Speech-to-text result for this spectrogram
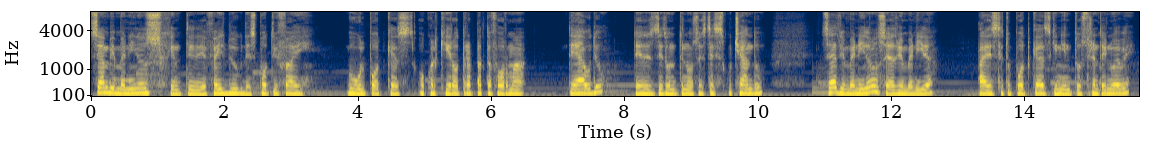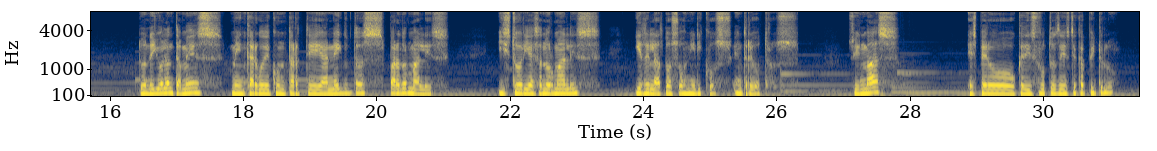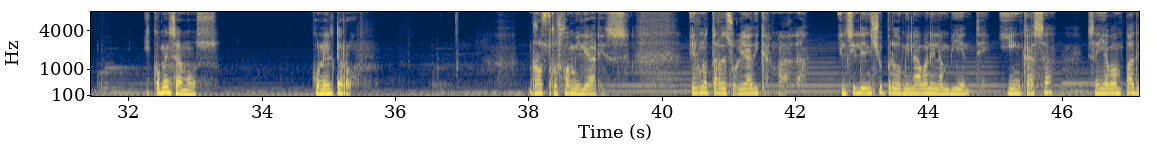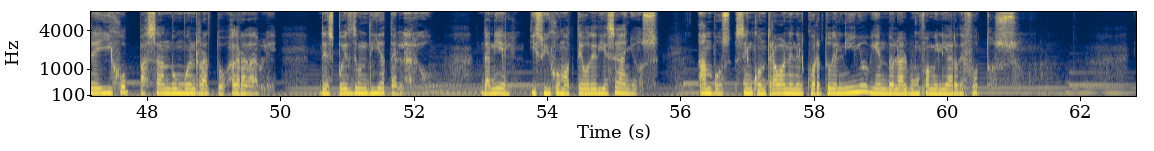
Sean bienvenidos gente de Facebook, de Spotify, Google Podcast o cualquier otra plataforma de audio desde donde nos estés escuchando. Seas bienvenido, seas bienvenida a este tu podcast 539, donde yo, Alan Tamés, me encargo de contarte anécdotas paranormales, historias anormales y relatos oníricos, entre otros. Sin más, espero que disfrutes de este capítulo y comenzamos con el terror. Rostros familiares. Era una tarde soleada y calmada. El silencio predominaba en el ambiente y en casa se hallaban padre e hijo pasando un buen rato agradable después de un día tan largo. Daniel y su hijo Mateo de 10 años, ambos se encontraban en el cuarto del niño viendo el álbum familiar de fotos.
